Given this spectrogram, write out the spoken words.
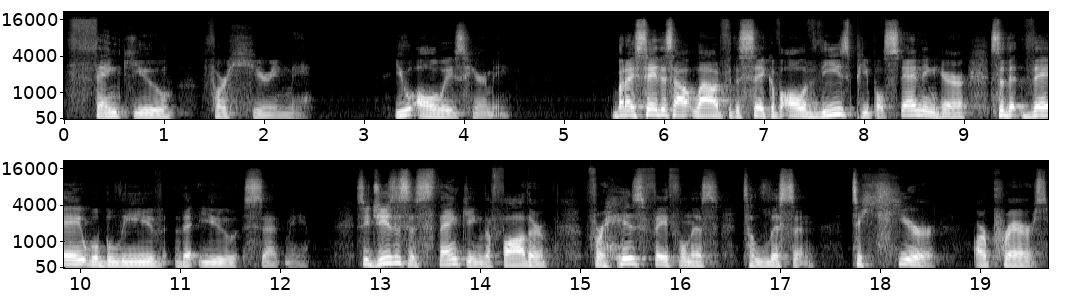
thank you for hearing me. You always hear me. But I say this out loud for the sake of all of these people standing here so that they will believe that you sent me. See, Jesus is thanking the Father for his faithfulness to listen, to hear our prayers.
